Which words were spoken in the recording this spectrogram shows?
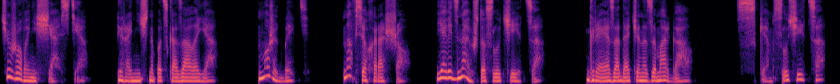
чужого несчастья. Иронично подсказала я. Может быть. Но все хорошо. Я ведь знаю, что случится. Грей озадаченно заморгал. С кем случится?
